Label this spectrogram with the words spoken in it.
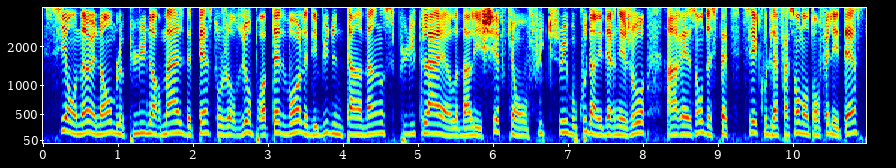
Si on a un nombre plus normal de tests aujourd'hui, on pourra peut-être voir le début d'une tendance plus claire dans les chiffres qui ont fluctué beaucoup dans les derniers jours en raison de statistiques ou de la façon dont on fait les tests.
